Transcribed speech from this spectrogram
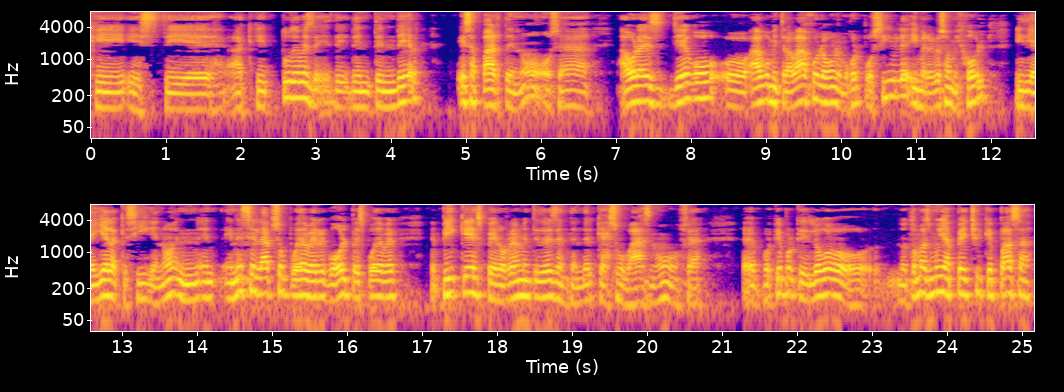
que este a que tú debes de, de, de entender esa parte, ¿no? O sea, Ahora es, llego o hago mi trabajo, lo hago lo mejor posible y me regreso a mi hall y de ahí a la que sigue, ¿no? En, en, ese lapso puede haber golpes, puede haber piques, pero realmente debes de entender que a eso vas, ¿no? O sea, eh, ¿por qué? Porque luego lo tomas muy a pecho y ¿qué pasa?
